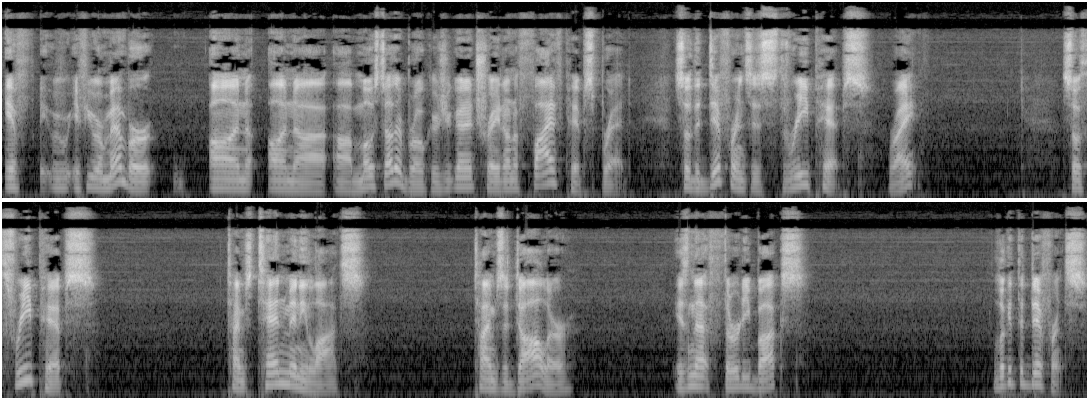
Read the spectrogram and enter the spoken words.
if if you remember, on on uh, uh, most other brokers, you're going to trade on a five pip spread. So the difference is three pips, right? So three pips times 10 mini lots times a dollar, isn't that 30 bucks? Look at the difference.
